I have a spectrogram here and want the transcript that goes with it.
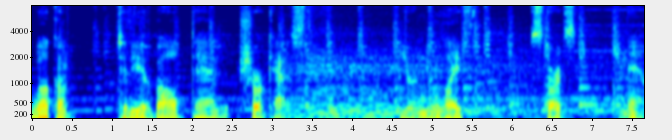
Welcome to the Evolved Dad Shortcast. Your new life starts now.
